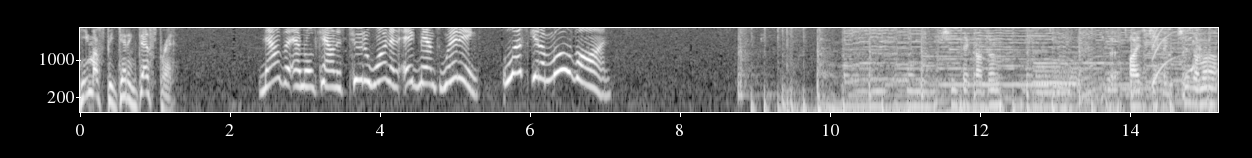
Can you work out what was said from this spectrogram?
He must be getting desperate. Now the Emerald count is two to one and Eggman's winning. Let's get a move on. Şimdi tekrardan bu Ice Cape'e gideceğiz ama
